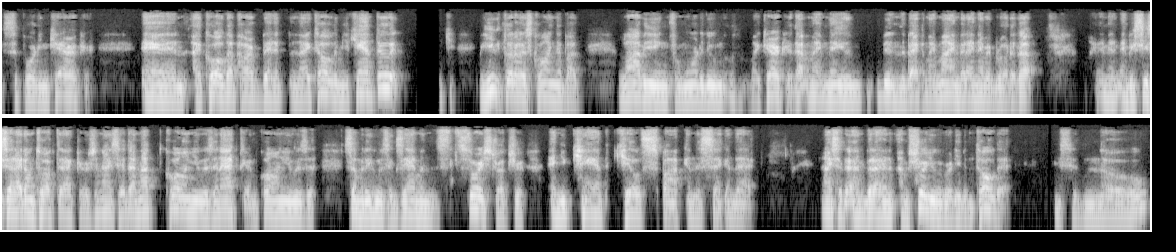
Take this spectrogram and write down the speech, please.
supporting character. And I called up Harve Bennett and I told him, you can't do it. He thought I was calling about lobbying for more to do with my character. That might may have been in the back of my mind, but I never brought it up. And NBC said, I don't talk to actors. And I said, I'm not calling you as an actor. I'm calling you as a, somebody who's examined the story structure, and you can't kill Spock in the second act. I said, but I'm sure you've already been told that. He said, no,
